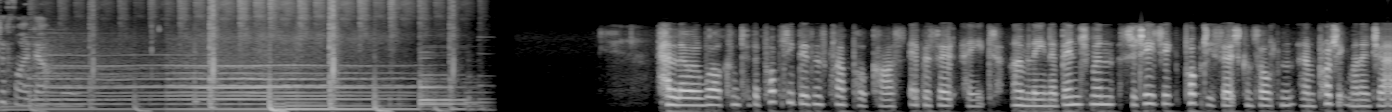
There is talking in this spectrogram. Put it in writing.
to find out more. Hello and welcome to the Property Business Club podcast, episode 8. I'm Lena Benjamin, strategic property search consultant and project manager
